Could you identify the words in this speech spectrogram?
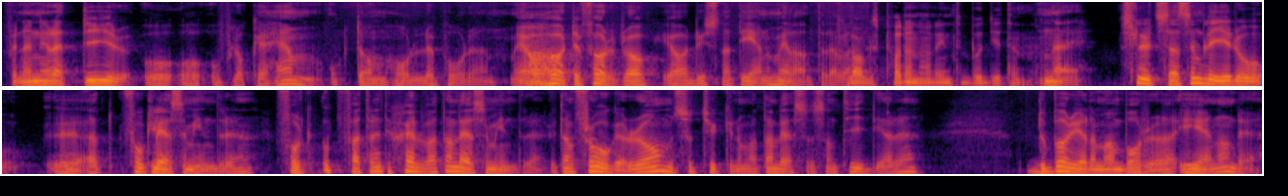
För den är rätt dyr att, att, plocka hem och de håller på den. Men jag har hört ett föredrag, jag har lyssnat igenom hela allt det där. Förlagspodden hade inte budgeten. Nej. Slutsatsen blir då att folk läser mindre. Folk uppfattar inte själva att de läser mindre. Utan frågar du dem så tycker de att de läser som tidigare. Då började man borra igenom det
